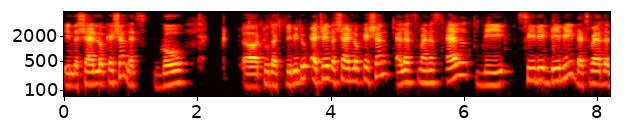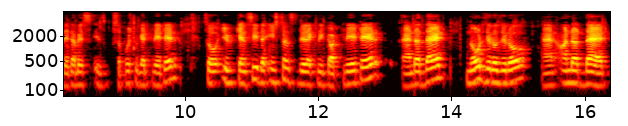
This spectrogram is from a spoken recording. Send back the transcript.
in the shared location, let's go uh, to the db2ha, the shared location, ls minus l, the cd DB. that's where the database is supposed to get created. So you can see the instance directory got created. Under that, node 00, and under that,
